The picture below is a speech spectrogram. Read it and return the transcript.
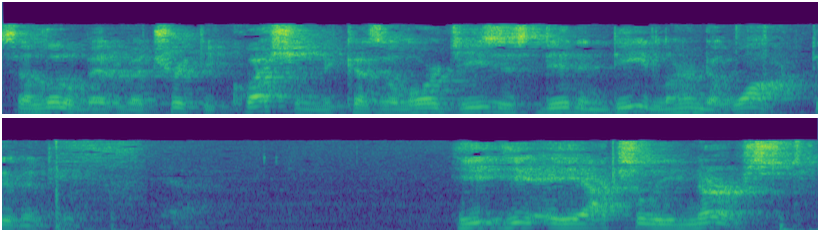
It's a little bit of a tricky question because the Lord Jesus did indeed learn to walk, didn't he? Yeah. He, he, he actually nursed.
